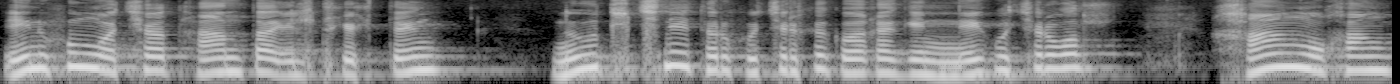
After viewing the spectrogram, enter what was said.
Энэ хүн очиод хаандаа илтгэхдээ нүүдэлчний төр хүчрэхэг байгаагийн нэг учир бол хаан ухаан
